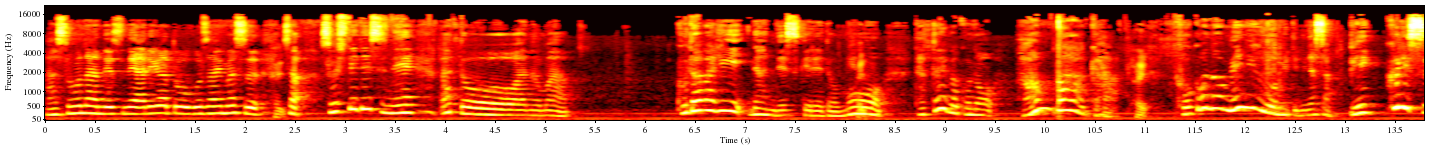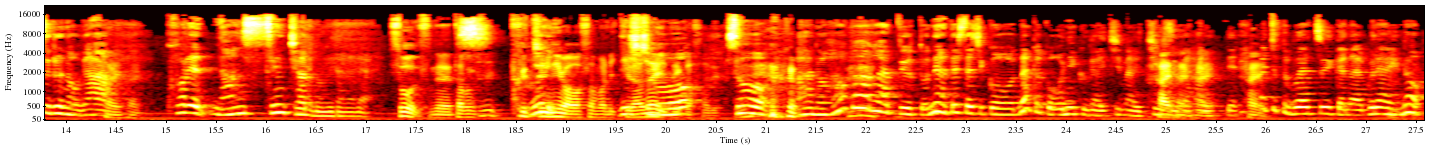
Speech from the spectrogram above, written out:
あそうなんですね。ありがとうございます、い。さあそしてですねあとあのまあこだわりなんですけれども、例えばこのハンバーガーはい。ここのメニューを見て皆さんびっくりするのが、はいはい。これ何センチあるのみたいなね。そうですね。多分口には収まりきらないでょ？かさですそう。ね あのハンバーガーっていうとね私たちこうなんかこうお肉が1枚チーズが入って、はいはいはい。はいまあ、ちょっと分厚いかなぐらいの、ま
